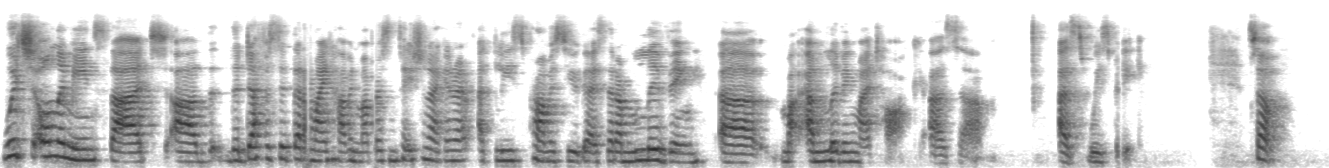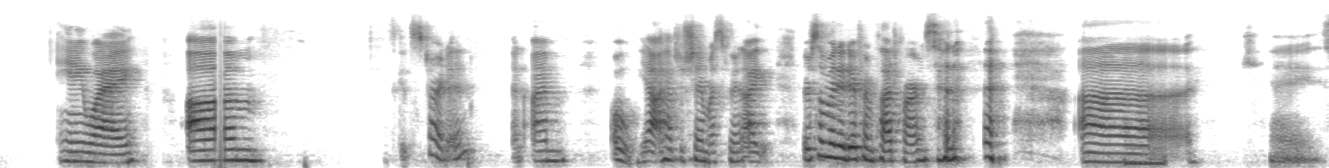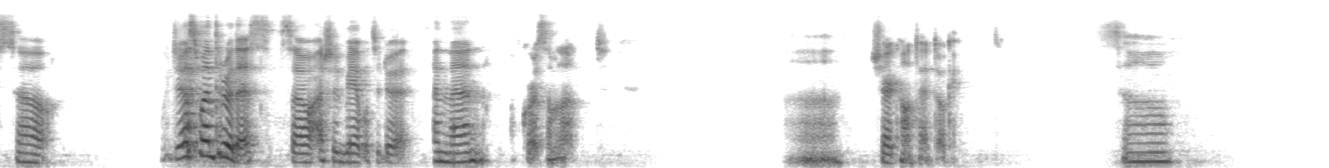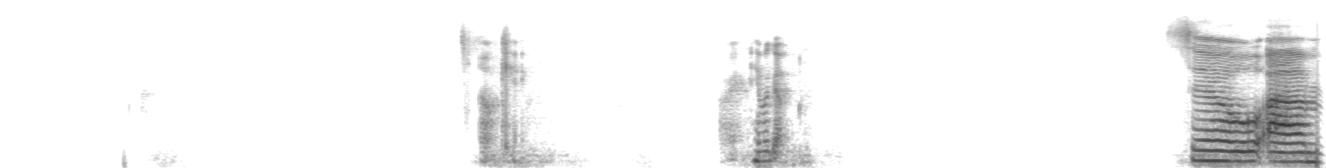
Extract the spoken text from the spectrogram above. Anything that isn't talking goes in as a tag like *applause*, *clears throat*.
which only means that uh, the, the, deficit that I might have in my presentation, I can at least promise you guys that I'm living, uh, my, I'm living my talk as um, as we speak. So, anyway, um, let's get started. And I'm, oh yeah, I have to share my screen. I there's so many different platforms, and *laughs* uh, okay, so we just went through this, so I should be able to do it. And then, of course, I'm not. Uh, share content, okay. So. Okay. All right, here we go. So, um,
